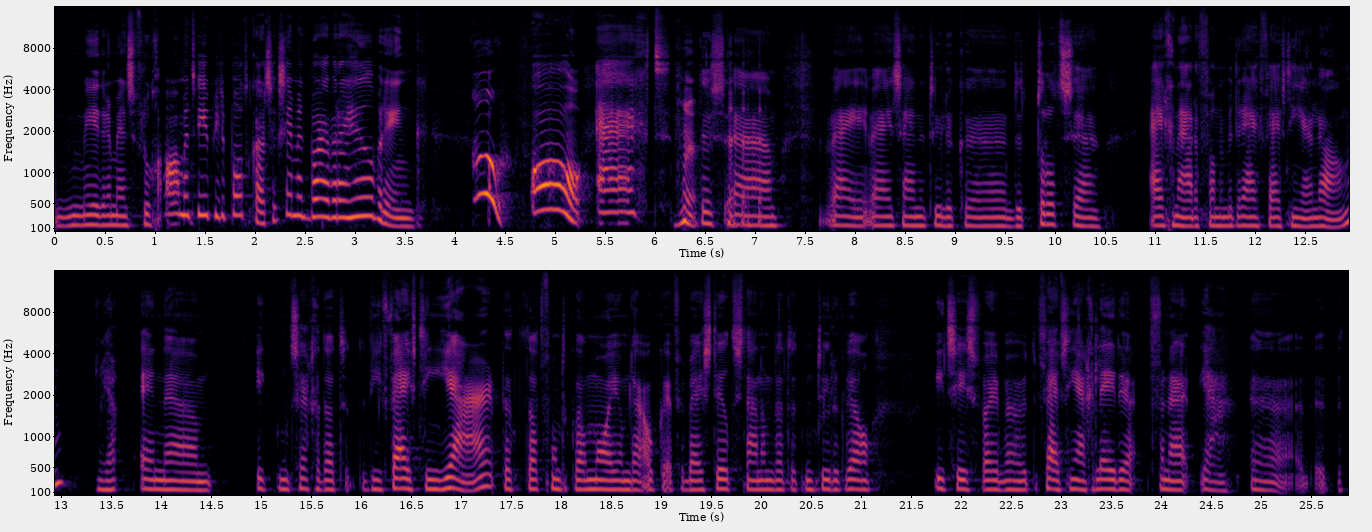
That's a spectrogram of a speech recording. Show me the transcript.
meerdere mensen vroegen: Oh, met wie heb je de podcast? Ik zei met Barbara Hilbrink. Oh, oh, echt? dus ehm, wij, wij zijn natuurlijk de trotse eigenaren van een bedrijf 15 jaar lang. Ja. En ehm, ik moet zeggen dat die 15 jaar, dat, dat vond ik wel mooi om daar ook even bij stil te staan. Omdat het natuurlijk wel iets is waar we 15 jaar geleden vanuit, ja, het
